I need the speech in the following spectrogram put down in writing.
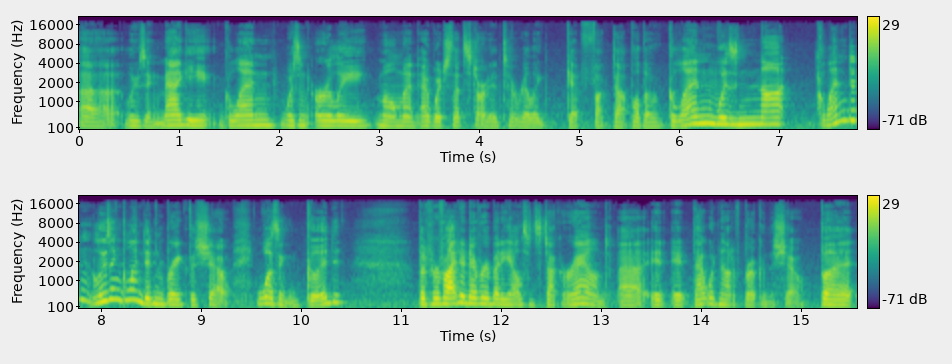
uh, losing Maggie, Glenn was an early moment at which that started to really get fucked up. Although Glenn was not Glenn didn't losing Glenn didn't break the show. It wasn't good, but provided everybody else had stuck around, uh, it, it that would not have broken the show. But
